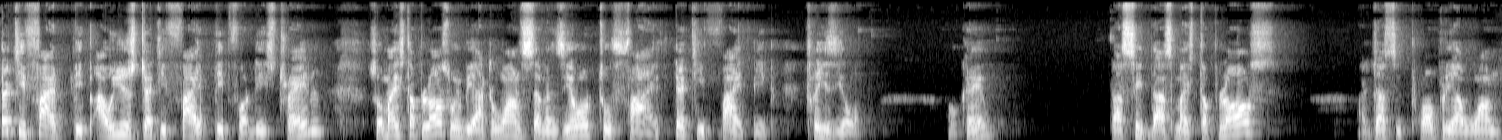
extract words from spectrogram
35 pip. I'll use 35 pip for this trade. So my stop loss will be at 17025. 35 pip. 30. Okay. That's it. That's my stop loss. Adjust it properly at one.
